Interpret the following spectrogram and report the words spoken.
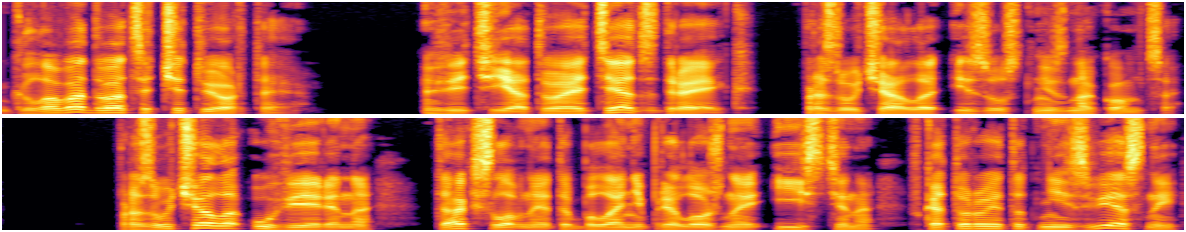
Глава 24. «Ведь я твой отец, Дрейк», — прозвучало из уст незнакомца. Прозвучало уверенно, так, словно это была непреложная истина, в которую этот неизвестный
